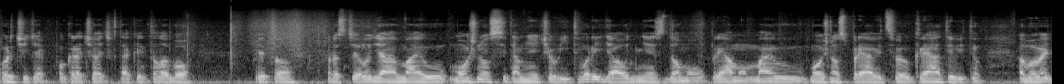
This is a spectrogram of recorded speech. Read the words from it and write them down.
určite pokračovať v takejto, lebo je to proste ľudia majú možnosť si tam niečo vytvoriť a odniesť domov priamo, majú možnosť prejaviť svoju kreativitu. Lebo veď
